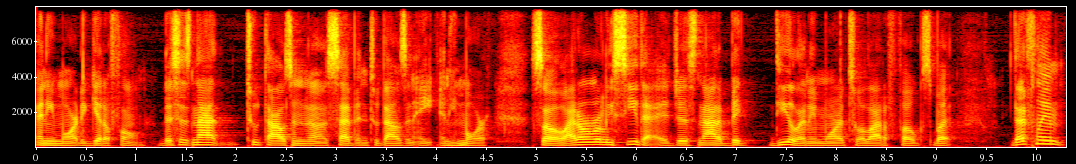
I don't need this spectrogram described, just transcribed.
anymore to get a phone. This is not 2007, 2008 anymore. So I don't really see that. It's just not a big deal anymore to a lot of folks, but definitely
